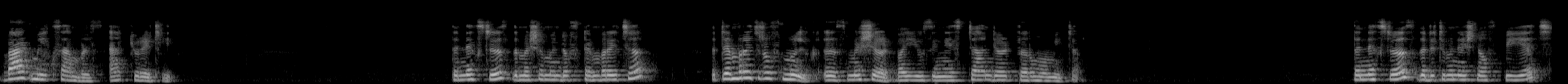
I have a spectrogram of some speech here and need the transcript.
bad milk samples accurately. The next is the measurement of temperature. The temperature of milk is measured by using a standard thermometer. The next is the determination of pH.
